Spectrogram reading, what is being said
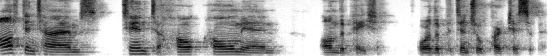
oftentimes tend to home in on the patient or the potential participant.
